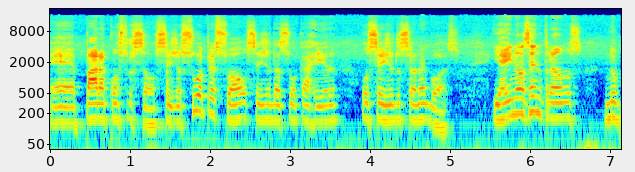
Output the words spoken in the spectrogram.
é, para a construção, seja sua pessoal, seja da sua carreira ou seja do seu negócio. E aí nós entramos no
